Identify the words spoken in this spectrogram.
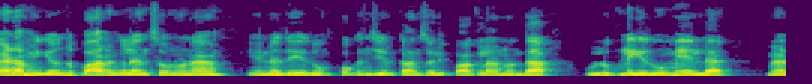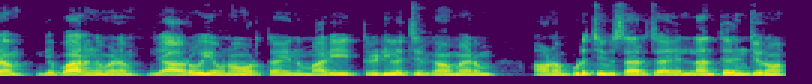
மேடம் இங்கே வந்து பாருங்களேன்னு சொன்னோன்னே என்னது எதுவும் புகஞ்சிருக்கான்னு சொல்லி பார்க்கலான்னு வந்தால் உள்ளுக்குள்ளே எதுவுமே இல்லை. மேடம் இங்கே பாருங்கள் மேடம் யாரோ எவனோ ஒருத்தன் இந்த மாதிரி திருடி வச்சுருக்கான் மேடம் அவனை பிடிச்சி விசாரிச்சா எல்லாம் தெரிஞ்சிடும்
